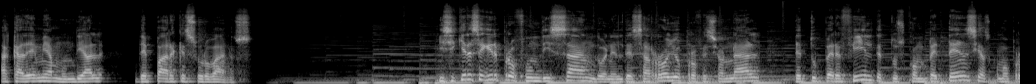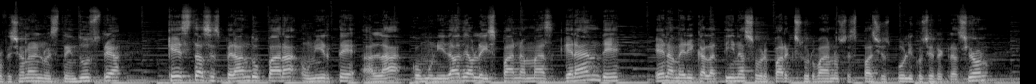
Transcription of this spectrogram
Academia Mundial de Parques Urbanos. Y si quieres seguir profundizando en el desarrollo profesional de tu perfil, de tus competencias como profesional en nuestra industria, ¿qué estás esperando para unirte a la comunidad de habla hispana más grande en América Latina sobre parques urbanos, espacios públicos y recreación?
